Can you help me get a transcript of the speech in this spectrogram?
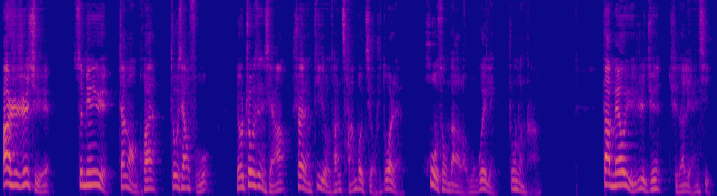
二十时许，孙明玉、张广宽、周祥福由周庆祥率领第九团残部九十多人护送到了五桂岭中正堂，但没有与日军取得联系。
